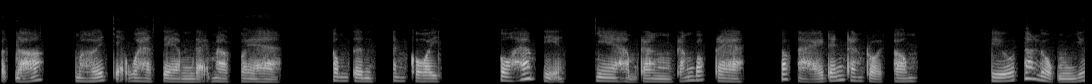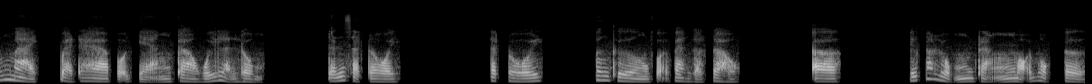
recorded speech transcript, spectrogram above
thật đó, mới chạy qua xem đại mao coi à. Không tin, anh coi. Cô háp miệng, nghe hàm răng trắng bóc ra, có phải đánh răng rồi không? Thiếu tá lục nhướng mày, bà đa bộ dạng cao quý lạnh lùng. Đánh sạch rồi. Sạch rồi. Vân thường vội vàng gật đầu. Ờ, thiếu tá lục rặn mỗi một từ.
